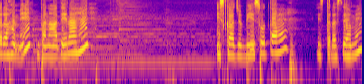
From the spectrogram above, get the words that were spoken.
तरह हमें बना देना है। इसका जो बेस होता है, इस तरह से हमें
